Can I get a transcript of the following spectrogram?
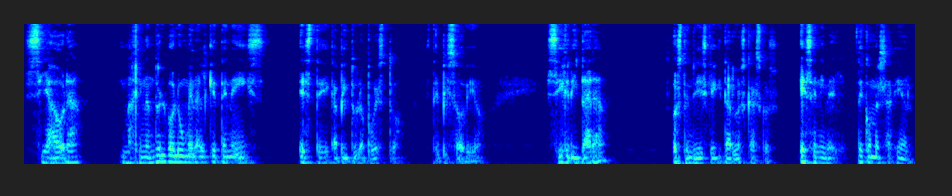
si ahora, imaginando el volumen al que tenéis este capítulo puesto, este episodio, si gritara, os tendríais que quitar los cascos ese nivel de conversación.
